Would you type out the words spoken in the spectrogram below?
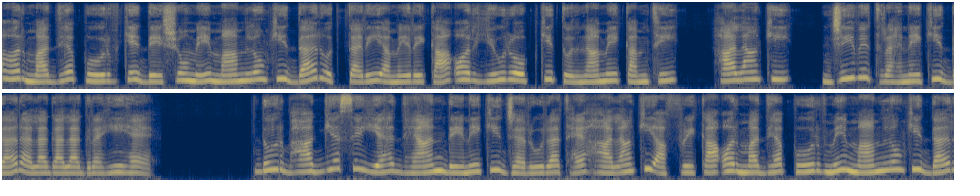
और मध्य पूर्व के देशों में मामलों की दर उत्तरी अमेरिका और यूरोप की तुलना में कम थी, हालाँकि, जीवित रहने की दर अलग अलग रही है। दुर्भाग्य से यह ध्यान देने की ज़रूरत है, हालाँकि अफ्रीका और मध्य पूर्व में मामलों की दर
